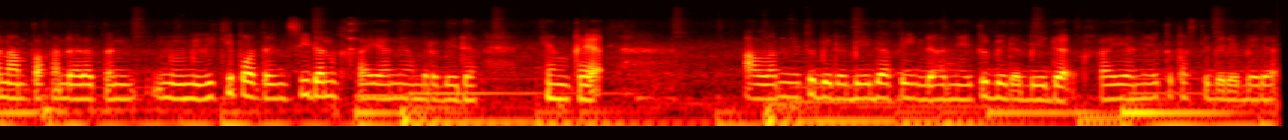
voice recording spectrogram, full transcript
kenampakan daratan memiliki potensi dan kekayaan yang berbeda. Yang kayak alamnya itu beda-beda keindahannya itu beda-beda kekayaannya itu pasti beda-beda.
